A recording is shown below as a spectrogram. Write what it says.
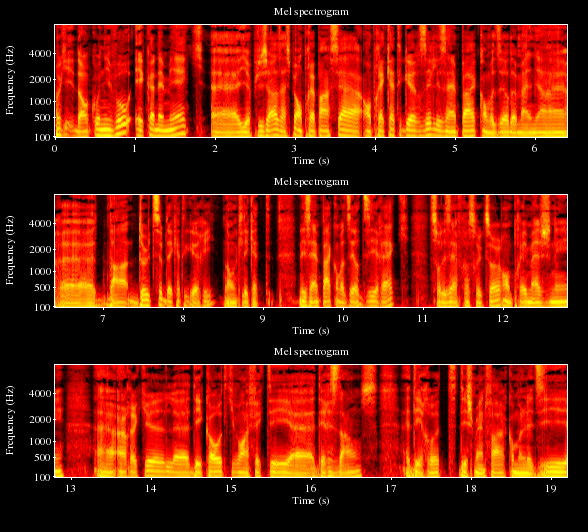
OK, donc au niveau économique, euh, il y a plusieurs aspects. On pourrait penser à, on pourrait catégoriser les impacts, on va dire, de manière euh, dans deux types de catégories. Donc les, les impacts, on va dire, directs sur les infrastructures. On pourrait imaginer euh, un recul des côtes qui vont affecter des résidences, des routes, des chemins de fer, comme on l'a dit,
